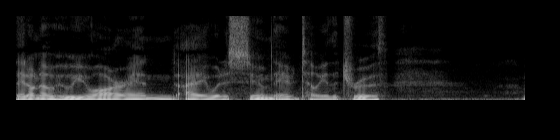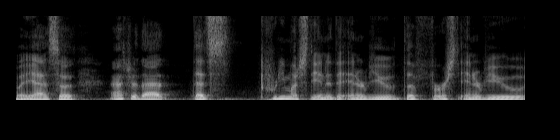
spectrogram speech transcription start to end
they don't know who you are and I would assume they would tell you the truth. But yeah, so after that that's pretty much the end of the interview. The first interview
